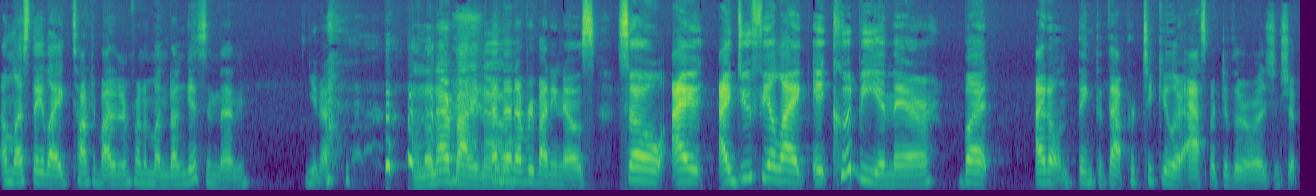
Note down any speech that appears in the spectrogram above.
unless they like talked about it in front of Mundungus, and then, you know. And then everybody knows. and then everybody knows. So I I do feel like it could be in there, but I don't think that that particular aspect of the relationship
